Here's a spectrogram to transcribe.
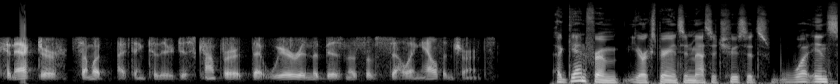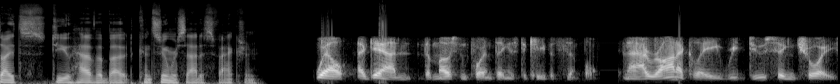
connector, somewhat, I think, to their discomfort, that we're in the business of selling health insurance. Again, from your experience in Massachusetts, what insights do you have about consumer satisfaction? Well, again, the most important thing is to keep it simple. And ironically, reducing choice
